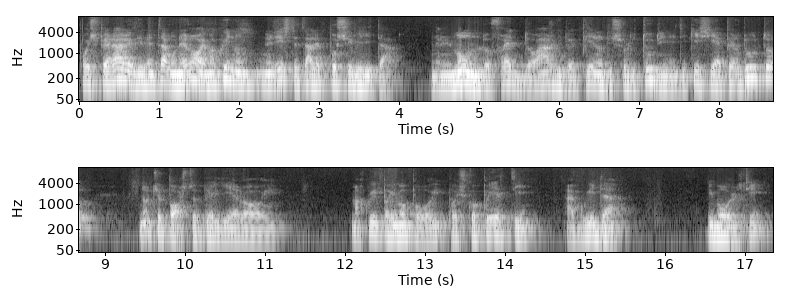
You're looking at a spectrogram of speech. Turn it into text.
puoi sperare di diventare un eroe, ma qui non esiste tale possibilità. Nel mondo freddo, arido e pieno di solitudine di chi si è perduto, non c'è posto per gli eroi, ma qui prima o poi puoi scoprirti a guida di molti,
